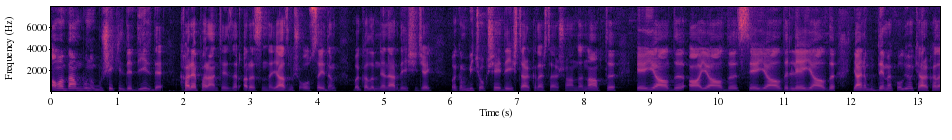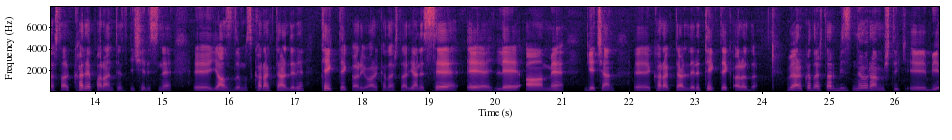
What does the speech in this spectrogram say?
Ama ben bunu bu şekilde değil de kare parantezler arasında yazmış olsaydım bakalım neler değişecek. Bakın birçok şey değişti arkadaşlar şu anda. Ne yaptı? E'yi aldı, A'yı aldı, S'yi aldı, L'yi aldı. Yani bu demek oluyor ki arkadaşlar kare parantez içerisine e, yazdığımız karakterleri tek tek arıyor arkadaşlar. Yani S, E, L, A, M geçen e, karakterleri tek tek aradı. Ve arkadaşlar biz ne öğrenmiştik? E, bir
